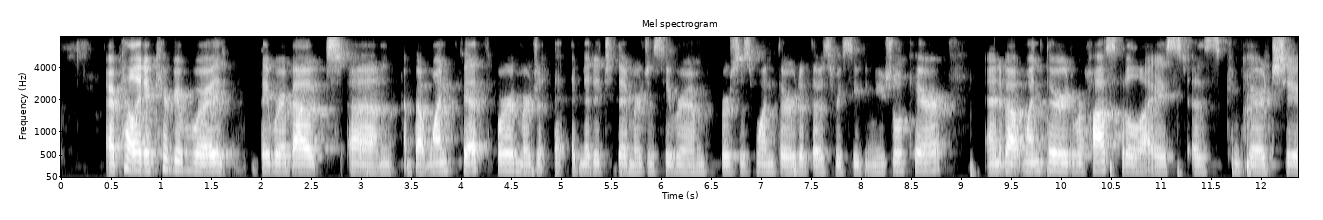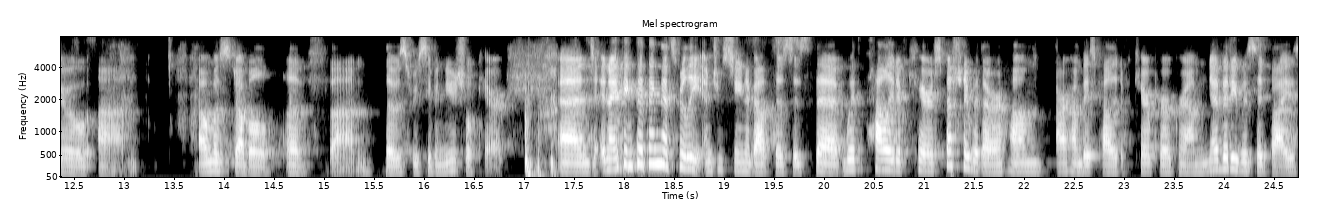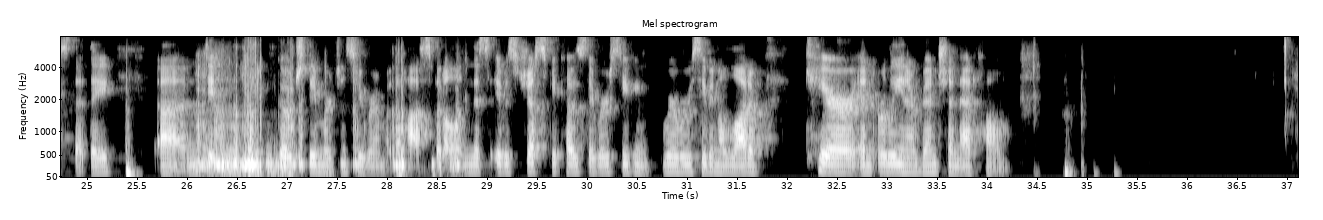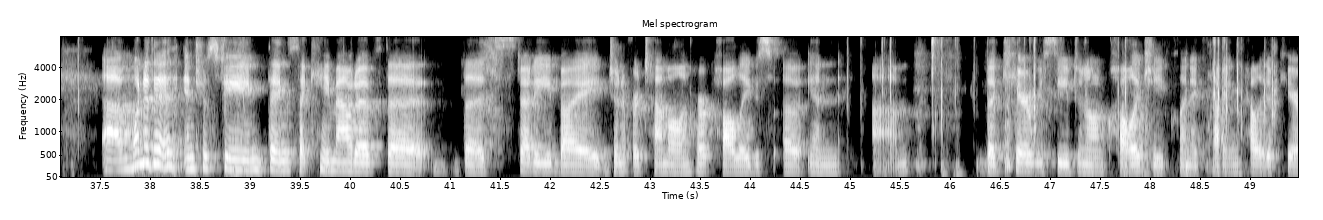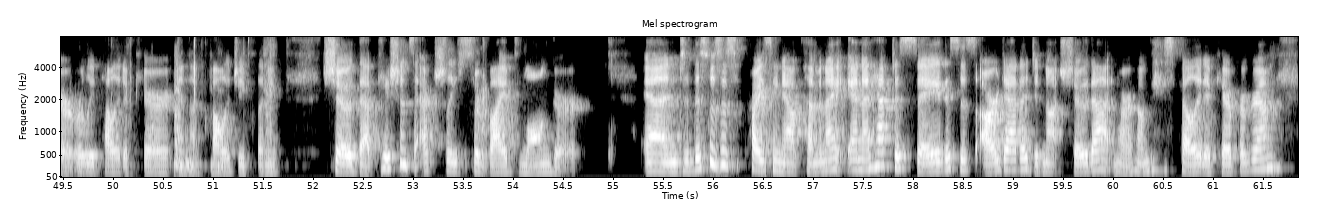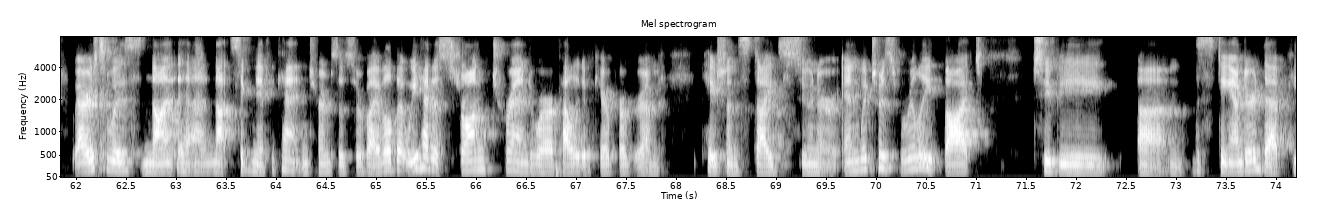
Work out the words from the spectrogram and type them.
our palliative care group were they were about um, about one fifth were emergent, admitted to the emergency room versus one third of those receiving usual care, and about one third were hospitalized as compared to um, almost double of um, those receiving usual care. And, and I think the thing that's really interesting about this is that with palliative care, especially with our home, our home-based palliative care program, nobody was advised that they um, didn't, didn't go to the emergency room or the hospital. And this, it was just because they were receiving, were receiving a lot of care and early intervention at home. Um, one of the interesting things that came out of the, the study by Jennifer Temel and her colleagues uh, in um, the care received in oncology clinic, having palliative care, early palliative care in oncology clinic, showed that patients actually survived longer and this was a surprising outcome. And I and I have to say, this is our data did not show that in our home-based palliative care program. Ours was not uh, not significant in terms of survival, but we had a strong trend where our palliative care program patients died sooner, and which was really thought to be um, the standard that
